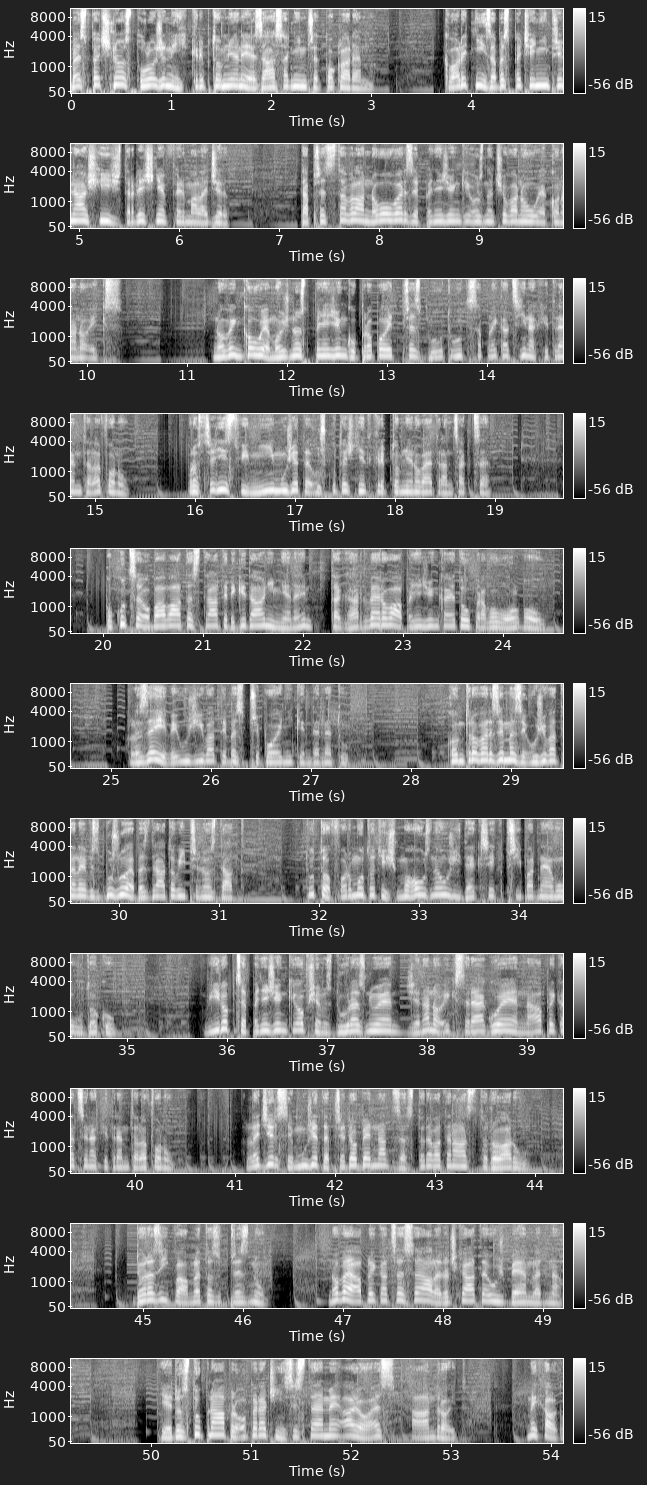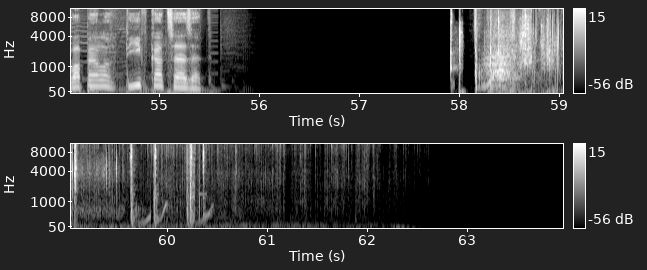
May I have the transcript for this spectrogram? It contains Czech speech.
Bezpečnost uložených kryptoměn je zásadním předpokladem. Kvalitní zabezpečení přináší již tradičně firma Ledger. Ta představila novou verzi peněženky označovanou jako Nano X. Novinkou je možnost peněženku propojit přes Bluetooth s aplikací na chytrém telefonu. Prostřednictvím ní můžete uskutečnit kryptoměnové transakce. Pokud se obáváte ztráty digitální měny, tak hardwareová peněženka je tou pravou volbou. Lze ji využívat i bez připojení k internetu. Kontroverzi mezi uživateli vzbuzuje bezdrátový přenos dat. Tuto formu totiž mohou zneužít hackři k případnému útoku. Výrobce peněženky ovšem zdůrazňuje, že Nano X reaguje jen na aplikaci na chytrém telefonu. Ledger si můžete předobjednat za 119 dolarů. Dorazí k vám letos v březnu. Nové aplikace se ale dočkáte už během ledna. Je dostupná pro operační systémy iOS a Android. Michal Kvapel, Tývka.cz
